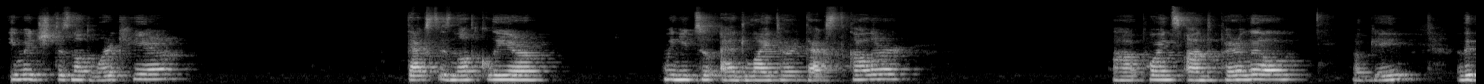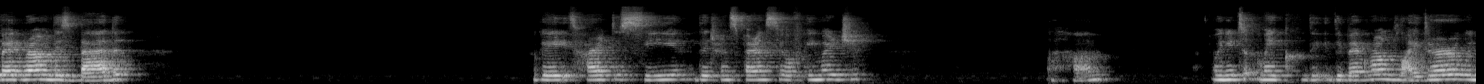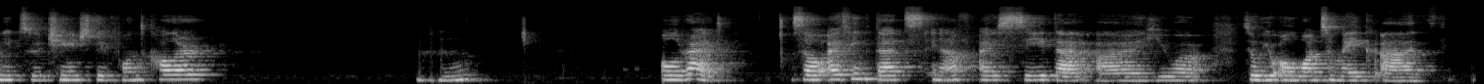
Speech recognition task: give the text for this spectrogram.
Image does not work here. Text is not clear. We need to add lighter text color. Uh, points aren't parallel. Okay. The background is bad. Okay, it's hard to see the transparency of image. Uh-huh. We need to make the, the background lighter. We need to change the font color. Mm -hmm. All right. So I think that's enough. I see that uh, you are, so you all want to make, uh,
